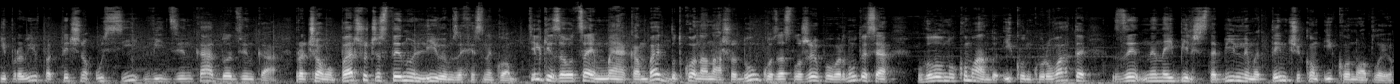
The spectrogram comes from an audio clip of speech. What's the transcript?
І провів практично усі від дзвінка до дзвінка. Причому першу частину лівим захисником. Тільки за оцей мега-камбек Будко, на нашу думку, заслужив повернутися в головну команду і конкурувати з не найбільш стабільними тимчиком і коноплею.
